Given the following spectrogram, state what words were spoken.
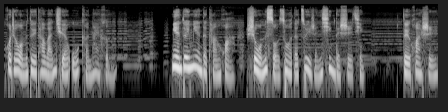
或者我们对它完全无可奈何。面对面的谈话是我们所做的最人性的事情。对话时，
